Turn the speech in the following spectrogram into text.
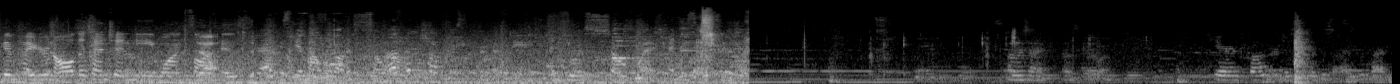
give Hadrian all the attention he wants on his. The amount we got is so much. And he was so quick. And he's Oh, sorry. That was a good one. Here in front or just to the side? The side.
